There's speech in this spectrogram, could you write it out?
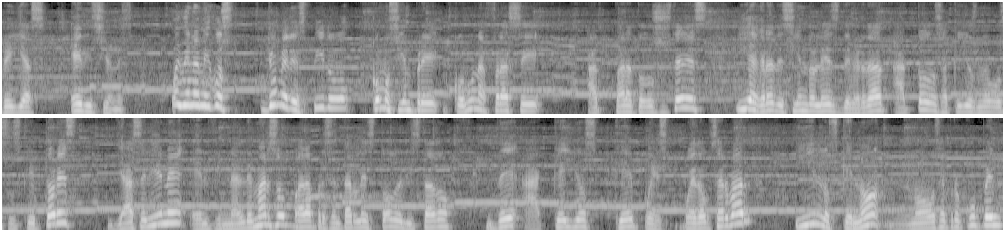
bellas ediciones. Muy bien amigos, yo me despido como siempre con una frase para todos ustedes y agradeciéndoles de verdad a todos aquellos nuevos suscriptores. Ya se viene el final de marzo para presentarles todo el listado de aquellos que pues puedo observar y los que no, no se preocupen,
